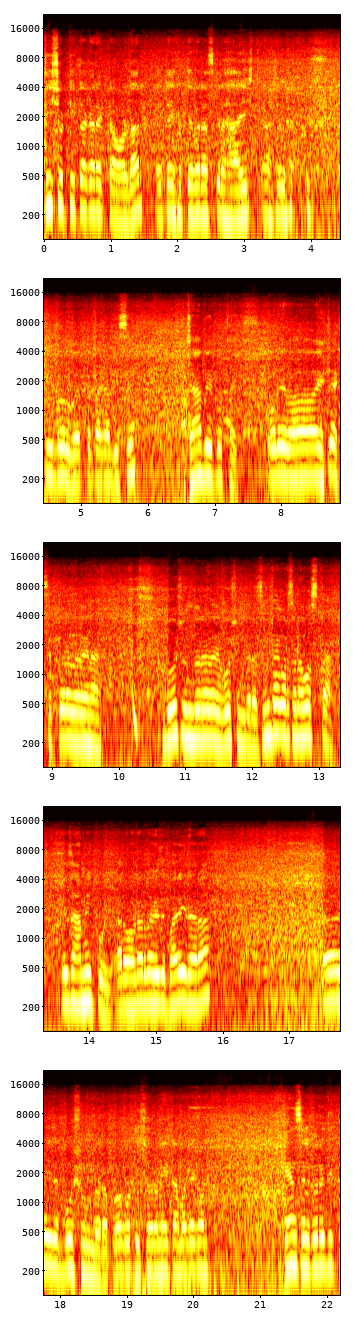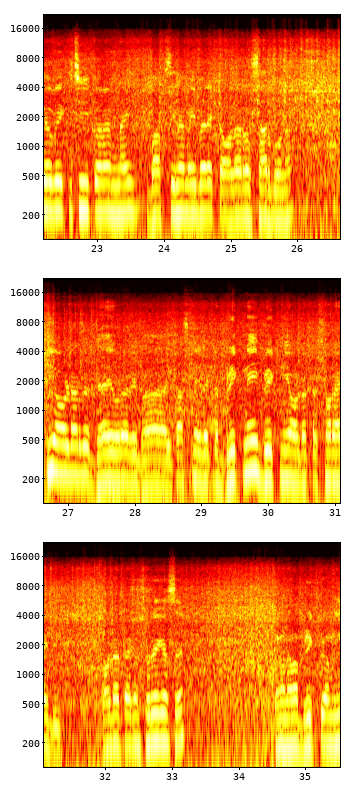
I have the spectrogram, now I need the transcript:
তেষট্টি টাকার একটা অর্ডার। এটাই হতে পারে আজকের হাইস্ট আসলে। কি বলব, এত টাকা দিছে। যাবে কোথায়? ওরে ভাই, এটা অ্যাকসেপ্ট করা যাবে না। বহু সুন্দর হবে বহু সুন্দর চিন্তা করছেন অবস্থা। এই যে আমি কই? আর অর্ডার দেবে যে বাড়ি দ্বারা। এই যে বহু সুন্দর, প্রগতি স্মরণে এটা আমাকে এখন ক্যান্সেল করে দিতে হবে, কিছুই করার নাই। ভাবছিলাম এইবার একটা অর্ডারও ছাড়বো না। কি অর্ডার দেয় ওরা রে ভাই? পাঁচ মিনিট একটা ব্রেক নেই ব্রেক নিয়ে অর্ডারটা সরাই দিই। অর্ডারটা এখন সরে গেছে। এখন আমার ব্রেকটা আমি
